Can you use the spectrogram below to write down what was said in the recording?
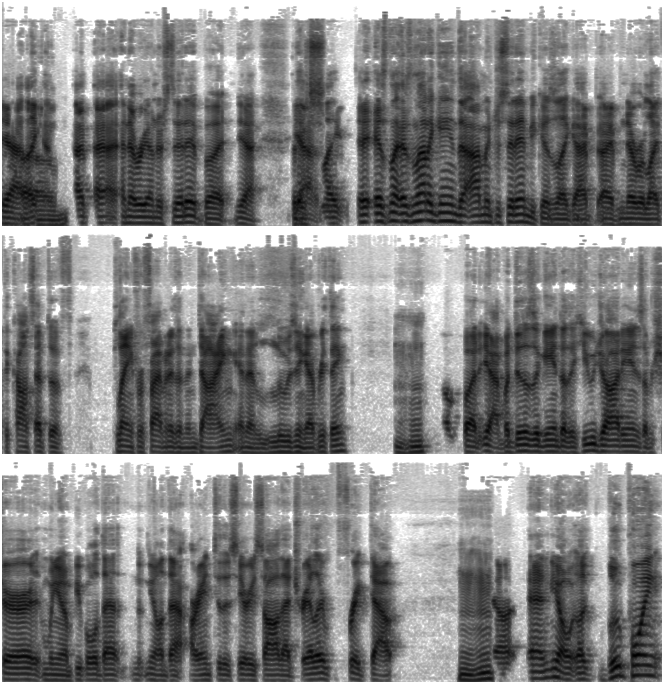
yeah. Like Um, I, I, I never understood it, but yeah, yeah. it's- Like it- it's not, it's not a game that I'm interested in because like I've, I've never liked the concept of playing for five minutes and then dying and then losing everything. Mhm. But yeah, but this is a game that's a huge audience. I'm sure when you know people that you know that are into the series saw that trailer, freaked out. Mhm. And you know, like Bluepoint,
